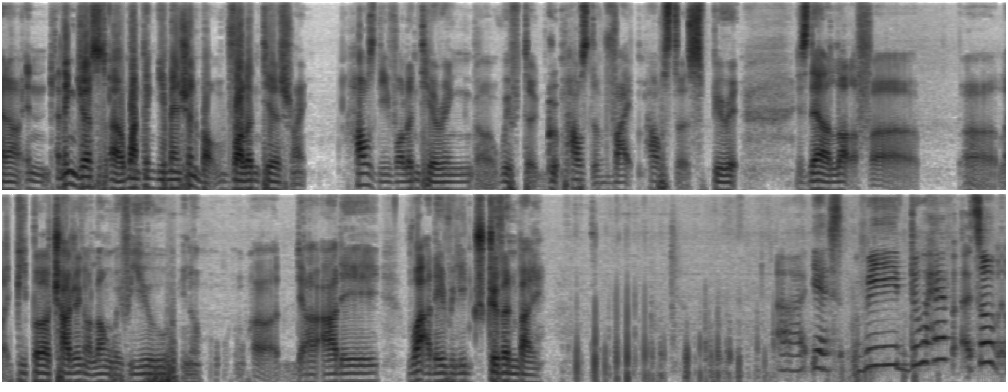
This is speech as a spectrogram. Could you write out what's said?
Uh, in, I think just uh, one thing you mentioned about volunteers, right? How's the volunteering uh, with the group? How's the vibe? How's the spirit? Is there a lot of uh, uh, like people charging along with you? You know, uh, are, are they what are they really driven by? Uh, yes, we do have. So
